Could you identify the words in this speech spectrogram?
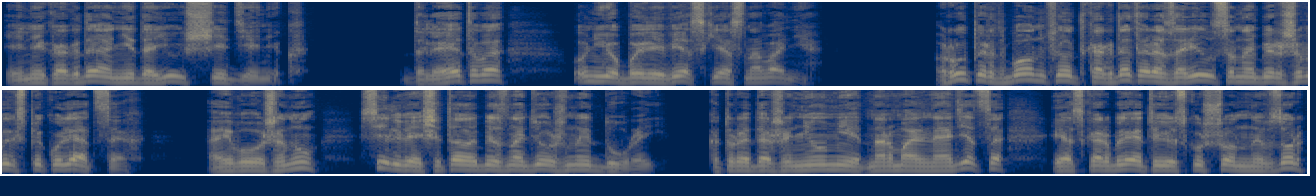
и никогда не дающей денег. Для этого у нее были веские основания. Руперт Бонфилд когда-то разорился на биржевых спекуляциях, а его жену Сильвия считала безнадежной дурой, которая даже не умеет нормально одеться и оскорбляет ее искушенный взор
